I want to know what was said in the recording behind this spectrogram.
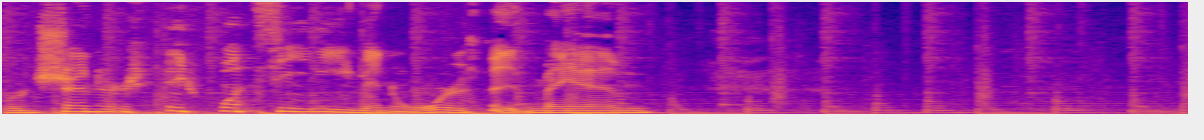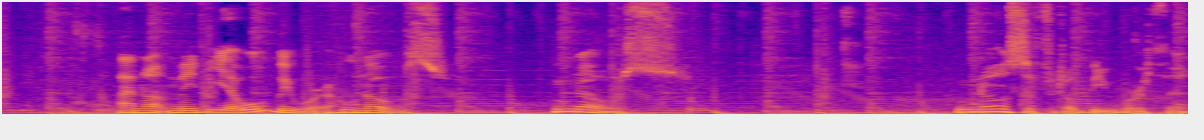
regenerate. It wasn't even worth it, man. I don't. Maybe it will be worth. Who knows? Who knows? Who knows if it'll be worth it?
